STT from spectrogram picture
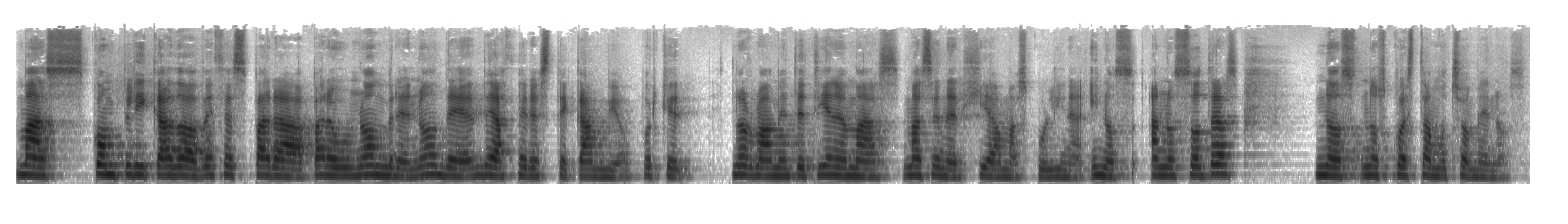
más complicado a veces para, para un hombre ¿no? de, de hacer este cambio, porque normalmente tiene más, más energía masculina y a nosotras nos, nos cuesta mucho menos.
